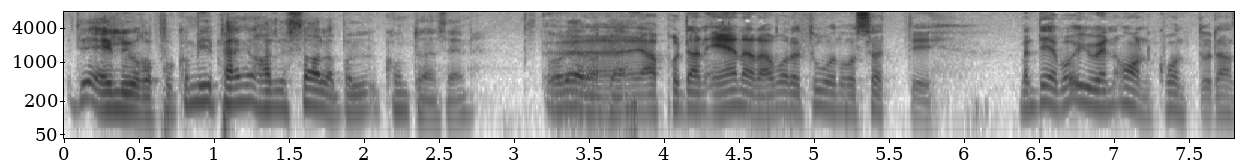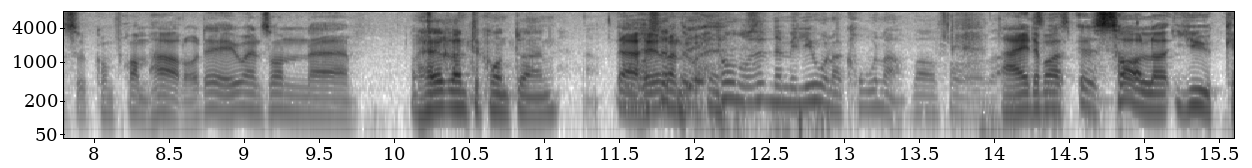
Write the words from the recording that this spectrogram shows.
Det jeg lurer på, Hvor mye penger hadde Sala på kontoen sin? Det? Eh, ja, på den ene der var det 270. Men det var jo en annen konto, den som kom fram her. da. Det er jo en sånn eh, Og høyrentekontoen? Ja, er høyere enn det. 270 millioner kroner, bare for å være Nei, det var eh, Sala UK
